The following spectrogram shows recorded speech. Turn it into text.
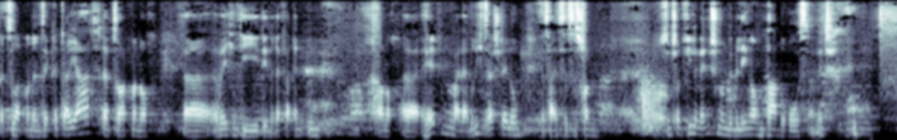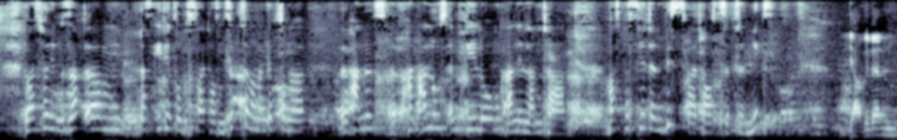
Dazu hat man ein Sekretariat, dazu hat man noch äh, welche, die den Referenten auch noch äh, helfen bei der Berichtserstellung. Das heißt, es ist schon, es sind schon viele Menschen und wir belegen auch ein paar Büros damit. Du hast vorhin gesagt, ähm, das geht jetzt so bis 2017 und dann gibt es so eine äh, Handels, äh, Handlungsempfehlung an den Landtag. Was passiert denn bis 2017? Nix? Ja, wir werden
